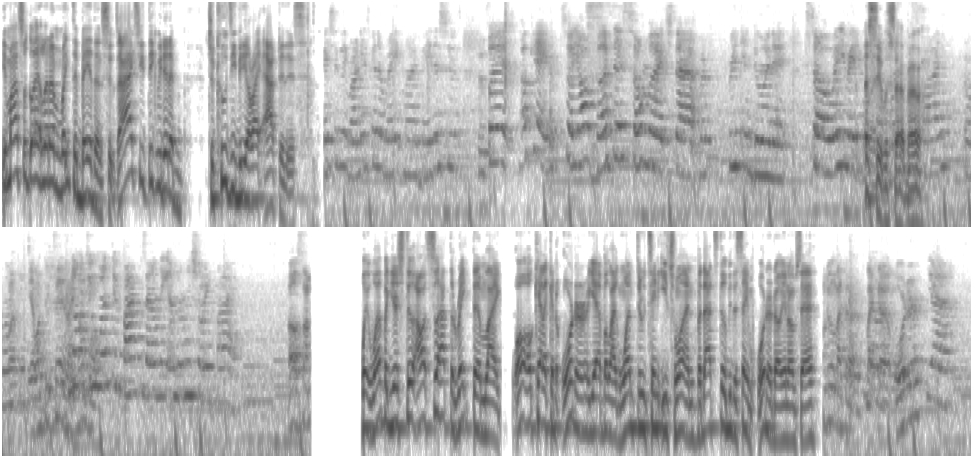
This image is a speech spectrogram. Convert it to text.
You might as well go ahead and let him rate the bathing suits. I actually think we did a jacuzzi video right after this. Basically, Ronnie's gonna rate my bathing suits. But okay, so y'all bugged us so much that we're freaking doing it. So what are you rating? Let's see what's up, bro. Five or one through Yeah, one through ten. No, do one through five because I only I'm only showing five. Oh, so Wait, what? But you're still, I would still have to rate them like, oh, okay, like an order, yeah, but like one through ten each one. But that'd still be the same order, though. You know what I'm saying? I'm doing like a like a order. Yeah. Oh,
